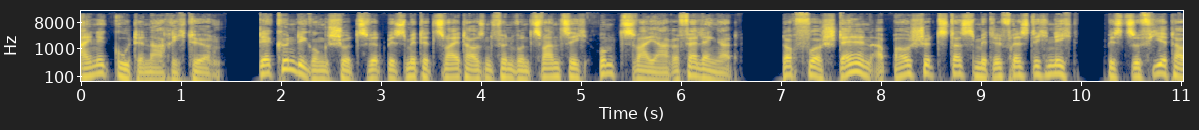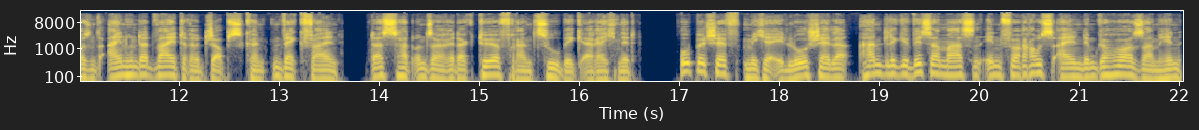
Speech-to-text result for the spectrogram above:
eine gute Nachricht hören. Der Kündigungsschutz wird bis Mitte 2025 um zwei Jahre verlängert. Doch vor Stellenabbau schützt das mittelfristig nicht. Bis zu 4100 weitere Jobs könnten wegfallen. Das hat unser Redakteur Franz Zubig errechnet. Opel-Chef Michael Loscheller handle gewissermaßen in vorauseilendem Gehorsam hin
